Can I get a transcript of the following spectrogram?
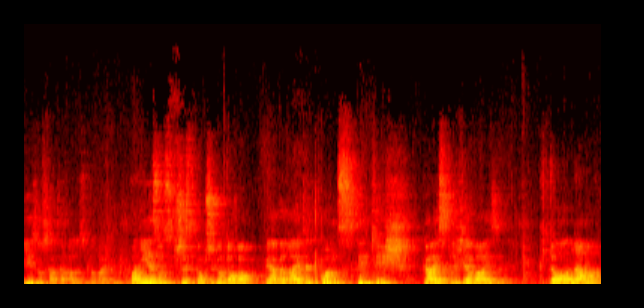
Jesus hatte alles bereitet. Pan Jezus wszystko przygotował. Wer bereitet uns den Tisch geistlicherweise? Kto nam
